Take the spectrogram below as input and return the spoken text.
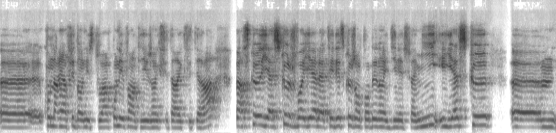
euh, qu'on n'a rien fait dans l'histoire, qu'on n'est pas intelligent, etc., etc. Parce qu'il y a ce que je voyais à la télé, ce que j'entendais dans les dîners de famille, et il y a ce que euh,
